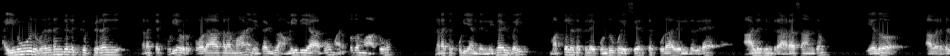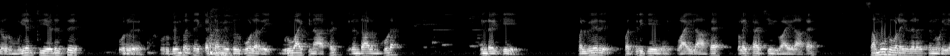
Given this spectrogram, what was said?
ஐநூறு வருடங்களுக்கு பிறகு நடக்கக்கூடிய ஒரு கோலாகலமான நிகழ்வு அமைதியாகவும் அற்புதமாகவும் நடக்கக்கூடிய அந்த நிகழ்வை மக்களிடத்திலே கொண்டு போய் சேர்க்கக்கூடாது என்பதில் ஆளுகின்ற அரசாங்கம் ஏதோ அவர்கள் ஒரு முயற்சி எடுத்து ஒரு ஒரு பிம்பத்தை கட்டமைப்பது போல் அதை உருவாக்கினார்கள். இருந்தாலும் கூட இன்றைக்கு பல்வேறு பத்திரிகைகள் வாயிலாக தொலைக்காட்சியின் வாயிலாக சமூக வலைதளத்தினுடைய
